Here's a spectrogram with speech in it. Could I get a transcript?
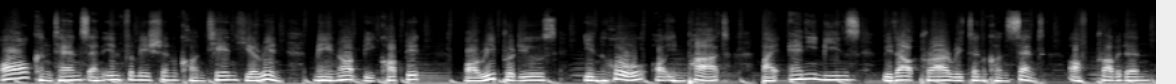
All contents and information contained herein may not be copied or reproduced in whole or in part by any means without prior written consent of Providend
